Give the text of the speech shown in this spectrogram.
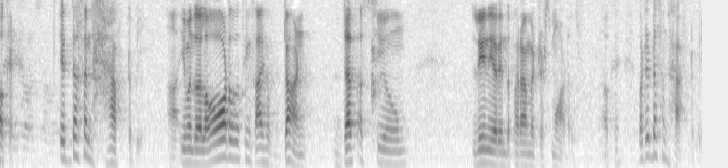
Okay. It doesn't have to be. Uh, even though a lot of the things I have done does assume linear in the parameters models. Okay, but it doesn't have to be.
